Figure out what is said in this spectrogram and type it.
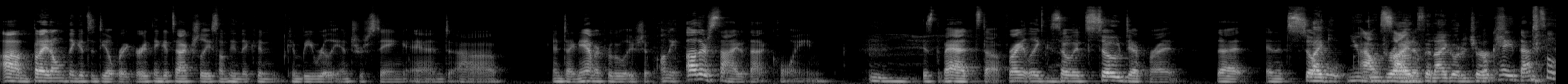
Um, but I don't think it's a deal breaker. I think it's actually something that can can be really interesting and uh, and dynamic for the relationship. On the other side of that coin Mm. is the bad stuff, right? Like so, it's so different that and it's so Like you do drugs of. and I go to church. Okay, that's a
